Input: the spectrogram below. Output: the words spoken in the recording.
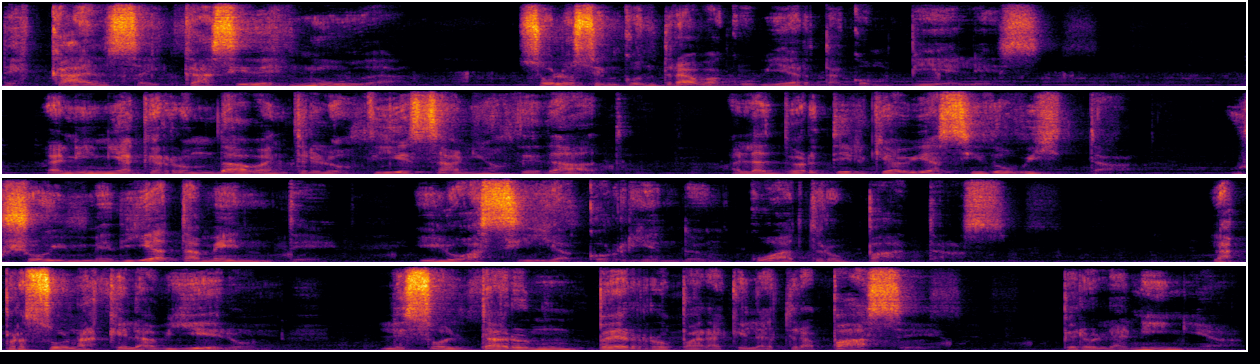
Descalza y casi desnuda, solo se encontraba cubierta con pieles. La niña que rondaba entre los 10 años de edad, al advertir que había sido vista, huyó inmediatamente y lo hacía corriendo en cuatro patas. Las personas que la vieron le soltaron un perro para que la atrapase, pero la niña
